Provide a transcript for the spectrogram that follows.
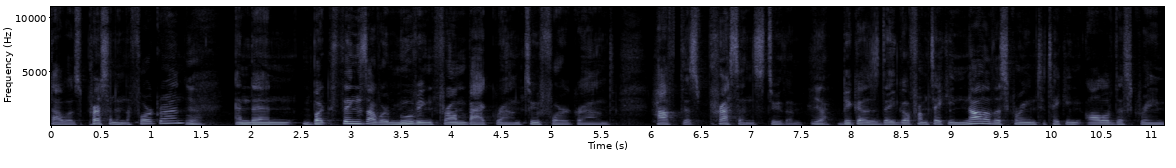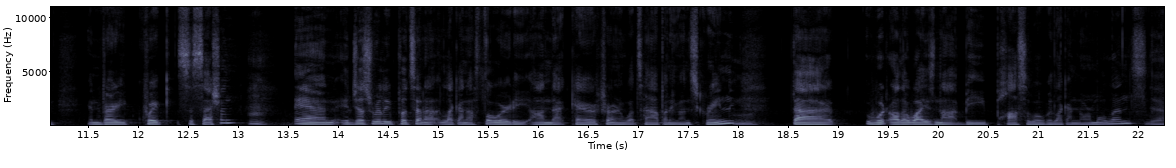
that was present in the foreground, Yeah. and then but things that were moving from background to foreground have this presence to them Yeah. because they go from taking none of the screen to taking all of the screen in very quick succession and it just really puts in a, like an authority on that character and what's happening on screen that would otherwise not be possible with like a normal lens Yeah.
